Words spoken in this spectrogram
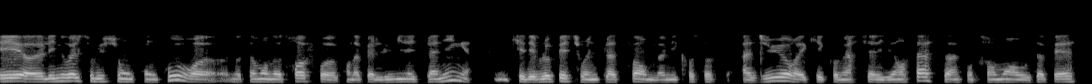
et euh, les nouvelles solutions qu'on couvre, euh, notamment notre offre euh, qu'on appelle Luminate Planning, qui est développée sur une plateforme Microsoft Azure et qui est commercialisée en SaaS, hein, contrairement aux APS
